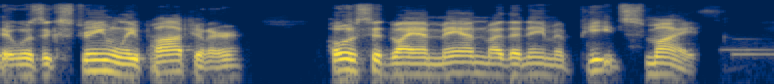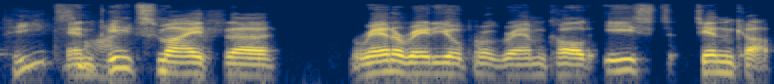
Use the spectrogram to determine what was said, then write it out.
that was extremely popular, hosted by a man by the name of Pete Smythe. Pete and Pete Smythe uh, ran a radio program called East Tin Cup.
